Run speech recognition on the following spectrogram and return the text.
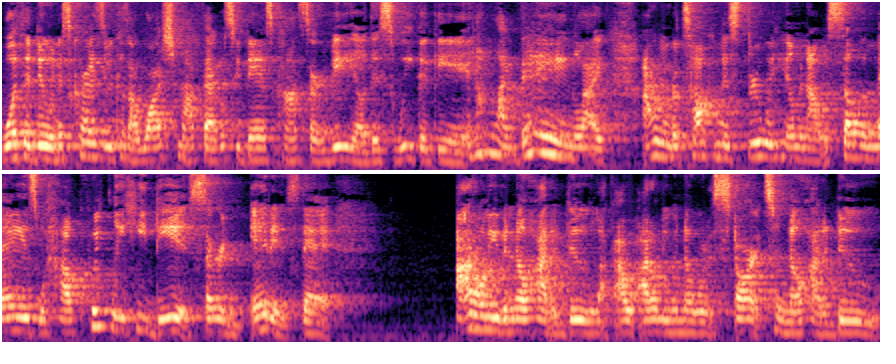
what to do. And it's crazy because I watched my faculty dance concert video this week again. And I'm like, dang, like I remember talking this through with him and I was so amazed with how quickly he did certain edits that I don't even know how to do. Like I, I don't even know where to start to know how to do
